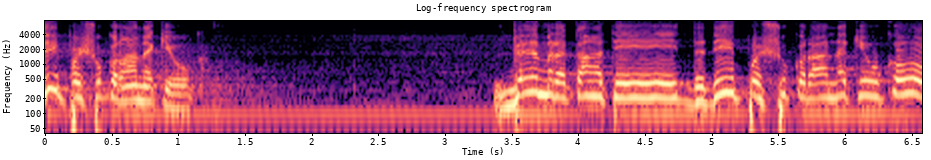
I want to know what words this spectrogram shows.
دې په شکرانه کې وکړو دویم رکعت د دې په شکرانه کې وکړو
